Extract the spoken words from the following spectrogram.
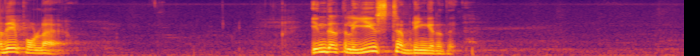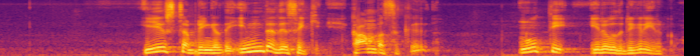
அதே போல் இந்த இடத்துல ஈஸ்ட் அப்படிங்கிறது. ஈஸ்ட் அப்படிங்கிறது இந்த திசைக்கு காம்பஸுக்கு நூற்றி இருபது டிகிரி இருக்கும்.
